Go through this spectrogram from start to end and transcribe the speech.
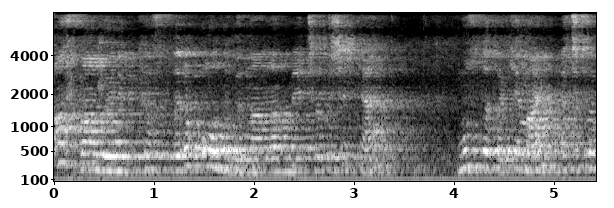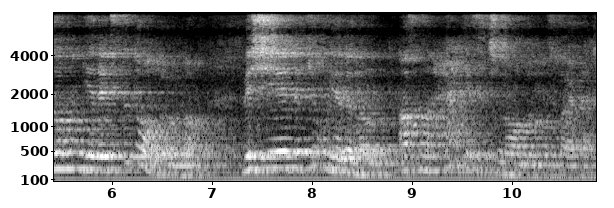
asla böyle bir kasıtları olmadığını anlatmaya çalışırken Mustafa Kemal açıklamanın gereksiz olduğunu ve şiirdeki uyarının aslında herkes için olduğunu söyler.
